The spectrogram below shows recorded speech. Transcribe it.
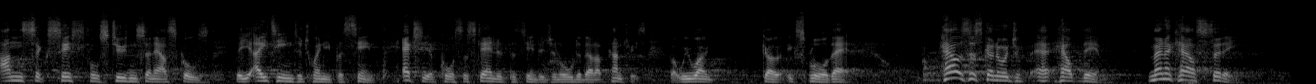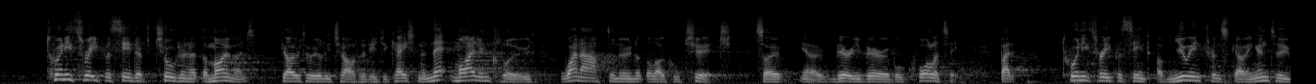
unsuccessful students in our schools, the 18 to 20 percent. Actually, of course, the standard percentage in all developed countries, but we won't go explore that. How is this going to uh, help them? Manukau City, 23% of children at the moment go to early childhood education, and that might include one afternoon at the local church. So, you know, very variable quality. But 23% of new entrants going into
